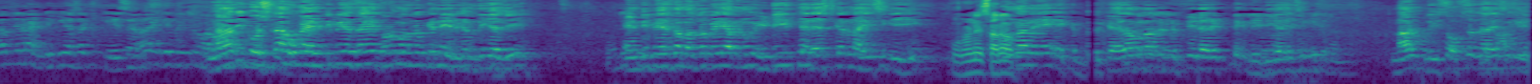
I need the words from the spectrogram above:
ਸਰ ਜਿਹੜਾ ਐਨਡੀਪੀਐਸ ਦਾ ਕੇਸ ਹੈ ਨਾ ਨਾ ਜੀ ਕੁਛ ਤਾਂ ਹੋਊਗਾ ਐਨਟੀਪੀਐਸ ਦਾ ਇਹ ਥੋੜਾ ਮਤਲਬ ਕਿ ਨੇਲ ਕਰਦੀ ਆ ਜੀ। ਐਨਟੀਪੀਐਸ ਦਾ ਮਤਲਬ ਇਹ ਆ ਮੈਨੂੰ ਈਡੀ ਇੱਥੇ ਅਰੈਸਟ ਕਰਨ ਆਈ ਸੀਗੀ। ਉਹਨਾਂ ਨੇ ਸਾਰਾ ਉਹਨਾਂ ਨੇ ਇੱਕ ਬਕਾਇਦਾ ਉਹਨਾਂ ਦੇ ਡਿਪਟੀ ਡਾਇਰੈਕਟਰ ਇੱਕ ਲੇਡੀ ਆਈ ਸੀਗੀ। ਨਾਲ ਪੁਲਿਸ ਅਫਸਰਸ ਆਏ ਸੀਗੇ।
